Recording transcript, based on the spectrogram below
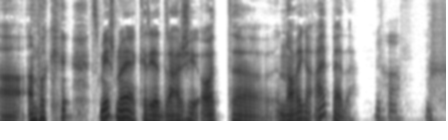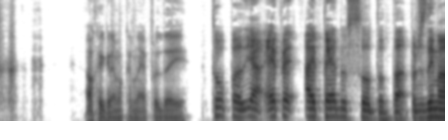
Uh, ampak smešno je, ker je dražji od uh, novega iPada. Aha. ok, gremo kar na Apple, da je. To pa, ja, iPadu so dodali, pač zdaj ima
